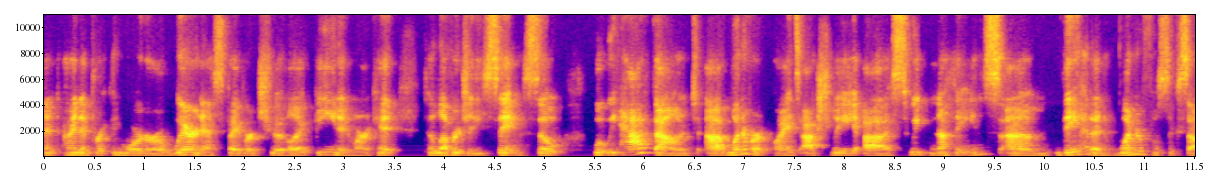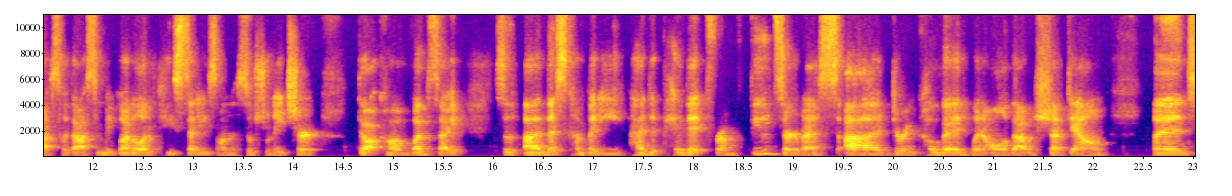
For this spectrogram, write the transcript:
and kind of brick and mortar awareness by virtue of like being in market to leverage these things. So what we have found, uh, one of our clients actually, uh, Sweet Nothings, um, they had a wonderful success with us, and we've got a lot of case studies on the socialnature.com website. So uh, this company had to pivot from food service uh, during COVID when all of that was shut down, and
